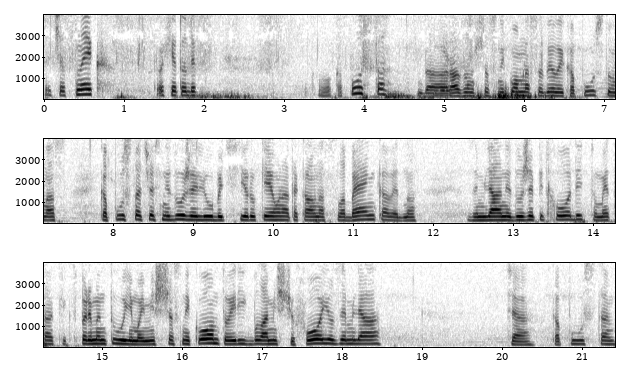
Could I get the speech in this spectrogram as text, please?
Це часник. Трохи туди капуста. Да, Є. разом з часником насадили капусту. У нас капуста щось не дуже любить. Всі роки вона така у нас слабенька, видно. Земля не дуже підходить, то ми так експериментуємо і між часником. Той рік була між чуфою земля. Ця капуста.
